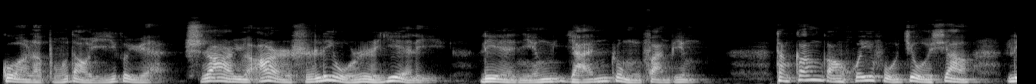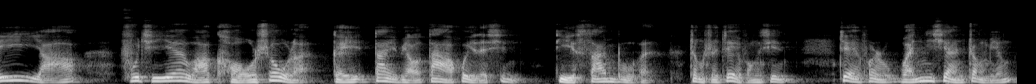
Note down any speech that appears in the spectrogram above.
过了不到一个月，十二月二十六日夜里，列宁严重犯病，但刚刚恢复，就向里亚夫奇耶娃口授了给代表大会的信。第三部分正是这封信。这份文献证明，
